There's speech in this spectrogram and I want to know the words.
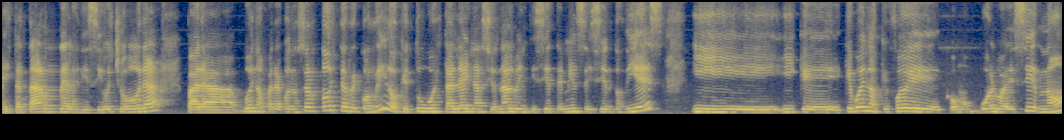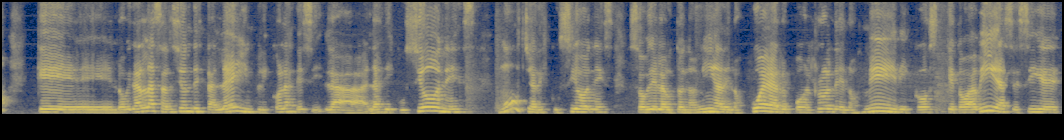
esta tarde a las 18 horas para, bueno, para conocer todo este recorrido que tuvo esta ley nacional 27.610 y, y que, bueno, que fue, como vuelvo a decir, ¿no? que lograr la sanción de esta ley implicó las discusiones, muchas discusiones sobre la autonomía de los cuerpos, el rol de los médicos, que todavía se sigue,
